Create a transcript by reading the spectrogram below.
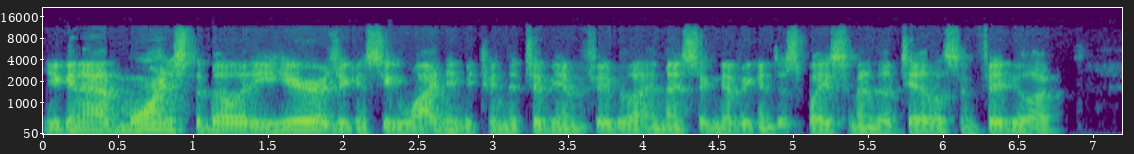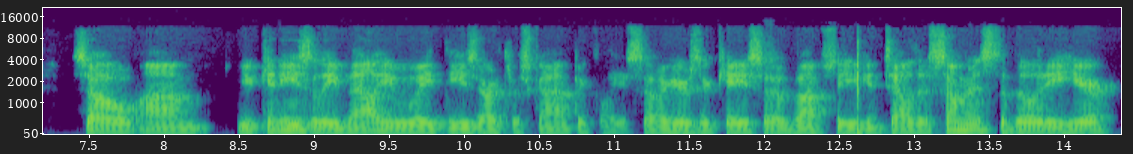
you can have more instability here, as you can see, widening between the tibia and fibula, and then significant displacement of the talus and fibula. So um, you can easily evaluate these arthroscopically. So here's a case of, obviously you can tell there's some instability here,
